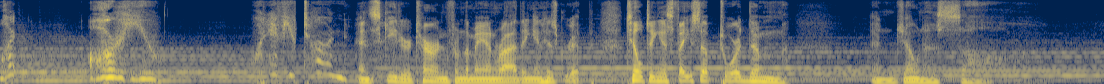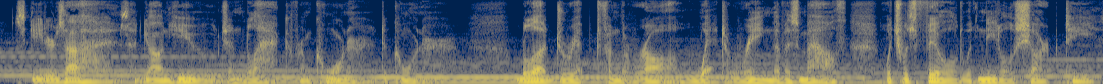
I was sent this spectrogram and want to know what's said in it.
What are you? What have you done? And Skeeter turned from the man writhing in his grip, tilting his face up toward them. And Jonah saw. Skeeter's eyes had gone huge and black from corner to corner. Blood dripped from the raw, wet ring of his mouth, which was filled with needle sharp teeth.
